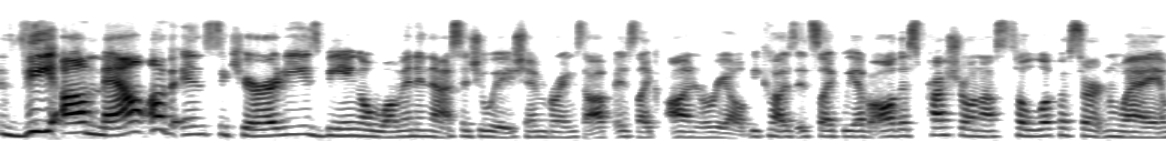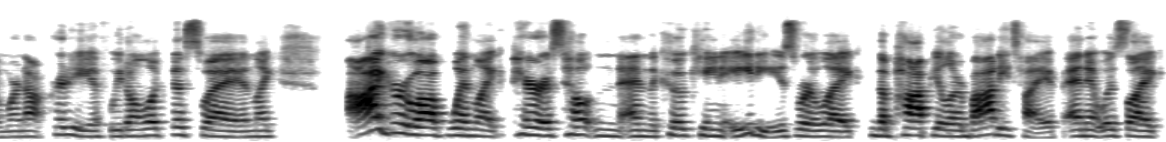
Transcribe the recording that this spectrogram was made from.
the amount of insecurities being a woman in that situation brings up is like unreal because it's like we have all this pressure on us to look a certain way and we're not pretty if we don't look this way. And like I grew up when like Paris Hilton and the cocaine 80s were like the popular body type. And it was like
